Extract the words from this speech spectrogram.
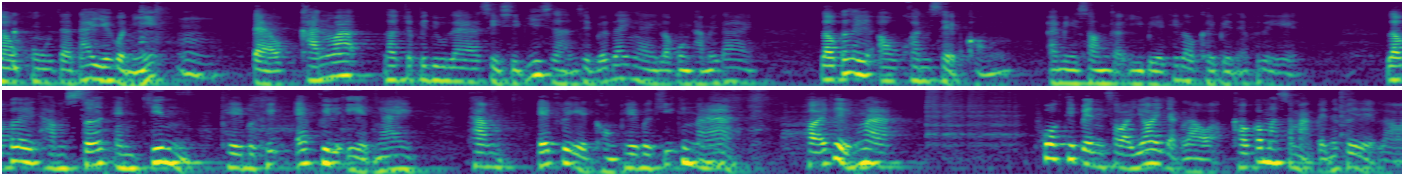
เราคงจะได้เยอะกว่านี้อืม แต่ครั้นว่าเราจะไปดูแล 40 20 30เว็บได้ไง เราคงทำไม่ได้ เราก็เลยเอา concept ของ Amazon กับ eBay ที่เราเคยเป็น affiliate เราก็เลยทำ search engine pay per click affiliate ไงทำ affiliate ของ pay per click ขึ้นมา พอ affiliate ขึ้นมา พวกที่เป็นซอยย่อยจากเราอะเขาก็มาสมัครเป็น affiliate เรา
